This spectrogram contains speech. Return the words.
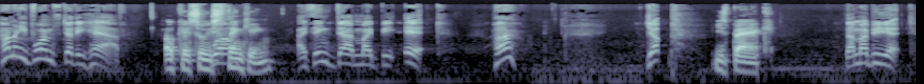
How many forms does he have? Okay, so he's Well- thinking. I think that might be it. Huh? Yep, He's back. that might be it.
